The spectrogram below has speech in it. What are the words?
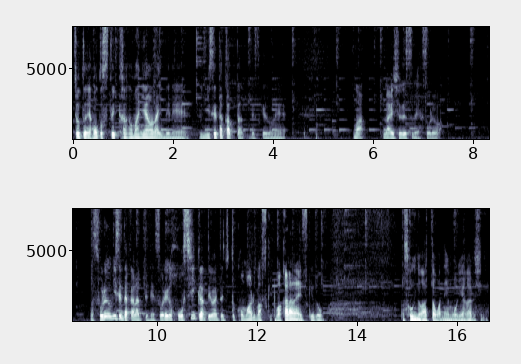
ちょっとねほんとステッカーが間に合わないんでね見せたかったんですけどねまあ来週ですねそれは。それを見せたからってねそれが欲しいかって言われたらちょっと困りますけどわからないですけど。そういうのがあった方がね盛り上がるしね。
